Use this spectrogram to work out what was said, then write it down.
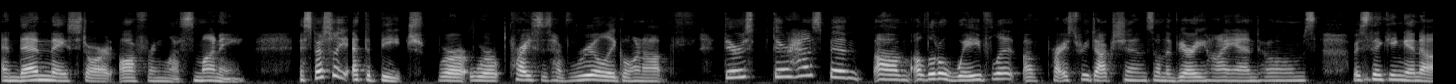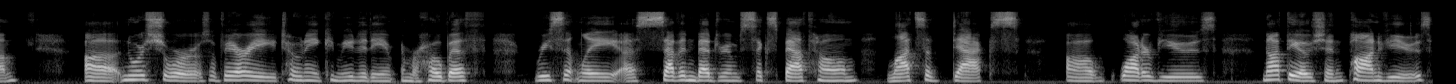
and then they start offering less money especially at the beach where where prices have really gone up there's there has been um, a little wavelet of price reductions on the very high end homes i was thinking in um uh, north shores a very tony community in rehoboth recently a seven bedroom six bath home lots of decks uh, water views not the ocean, pond views,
